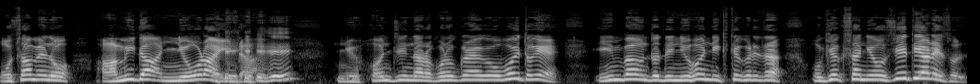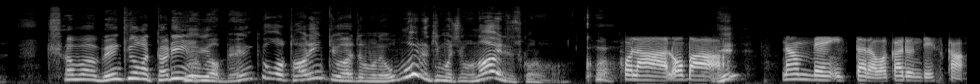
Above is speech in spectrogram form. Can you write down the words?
納めの阿弥陀如来だ。え？日本人ならこのくらい覚えとけ。インバウンドで日本に来てくれたお客さんに教えてやれ。それ貴様は勉強が足りん。いやいや勉強が足りんって言われてもね覚える気持ちもないですから。こほら、ロバ。え？何遍言ったらわかるんですか？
